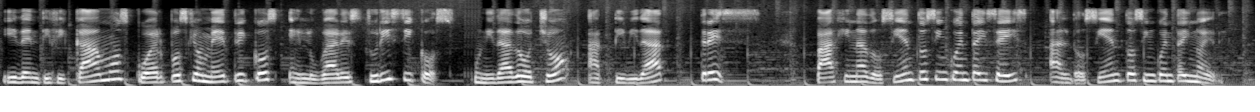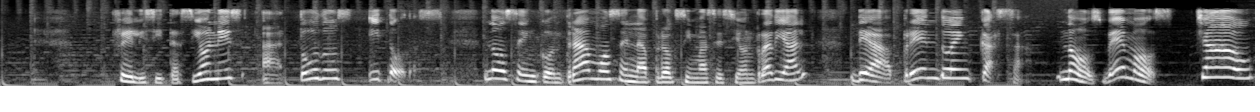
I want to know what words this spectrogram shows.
Identificamos cuerpos geométricos en lugares turísticos. Unidad 8, actividad 3. Página 256 al 259. Felicitaciones a todos y todas. Nos encontramos en la próxima sesión radial de Aprendo en Casa. Nos vemos. Chao.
